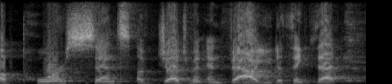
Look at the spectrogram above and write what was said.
a poor sense of judgment and value to think that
